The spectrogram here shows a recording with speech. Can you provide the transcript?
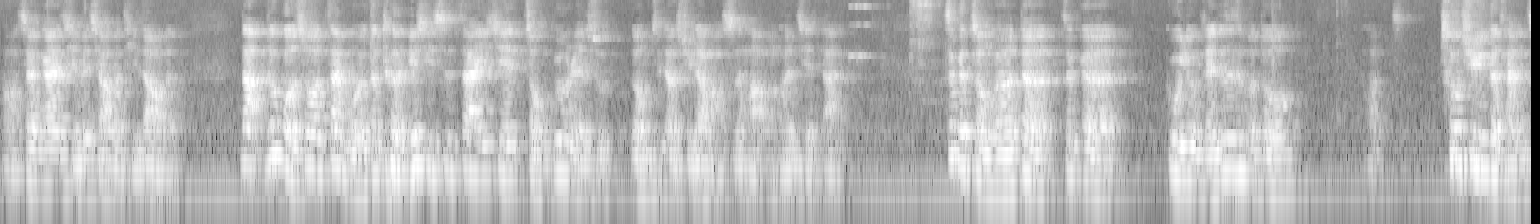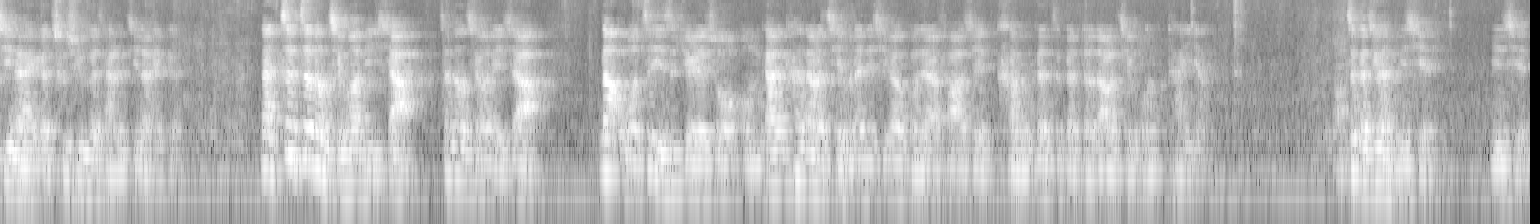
好，像刚才前面校长提到的，那如果说在某一个特，尤其是在一些总雇佣人数，我们就讲学校老师好了，很简单，这个总额的这个雇佣人就是这么多，好，出去一个才能进来一个，出去一个才能进来一个。那这这种情况底下，这种情况底下，那我自己是觉得说，我们刚刚看到的前面那些西方国家的发现，可能跟这个得到的结果不太一样。这个就很明显，明显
